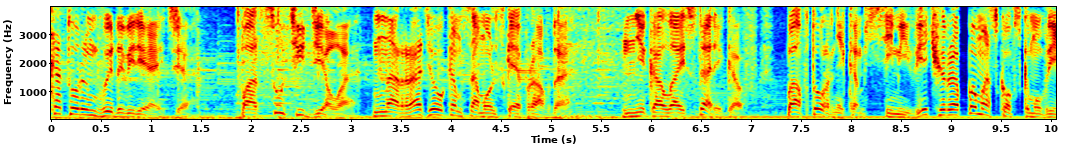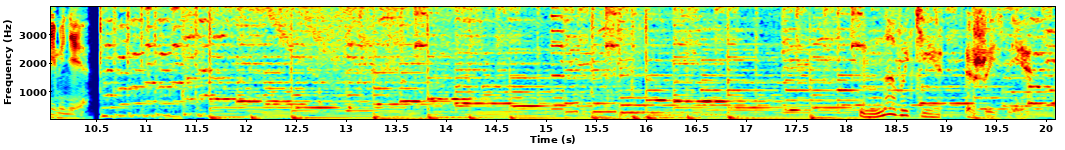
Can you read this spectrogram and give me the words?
которым вы доверяете. По сути дела, на радио «Комсомольская правда». Николай Стариков. По вторникам с 7 вечера по московскому времени. Навыки жизни.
